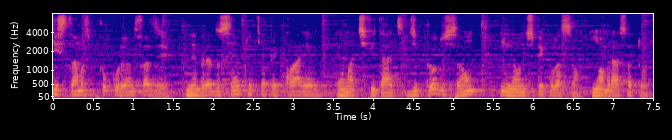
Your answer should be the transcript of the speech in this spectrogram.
que estamos procurando fazer. Lembrando sempre que a pecuária é uma atividade de produção e não de especulação. Um abraço a todos.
